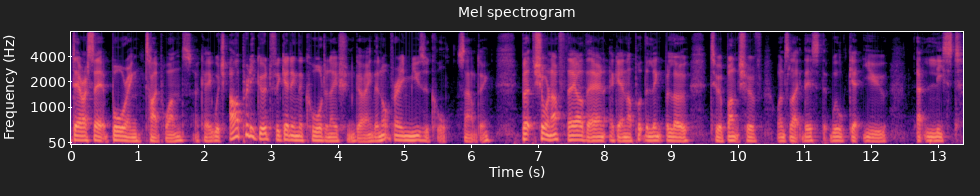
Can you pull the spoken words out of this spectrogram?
dare I say it, boring type ones, okay, which are pretty good for getting the coordination going. They're not very musical sounding, but sure enough, they are there. And again, I'll put the link below to a bunch of ones like this that will get you at least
